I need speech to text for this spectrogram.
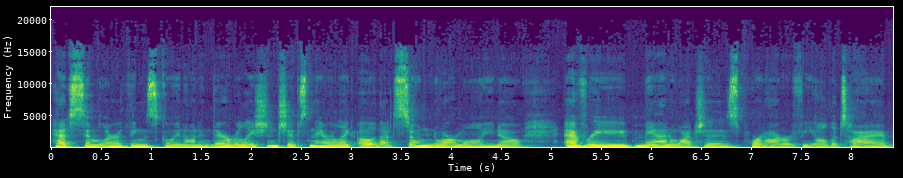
had similar things going on in their relationships and they were like, "Oh, that's so normal, you know every man watches pornography all the time.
